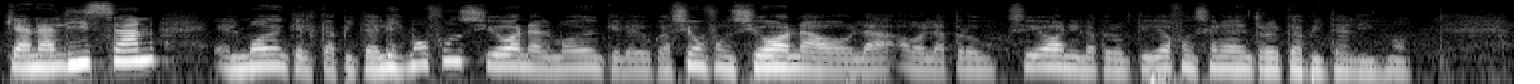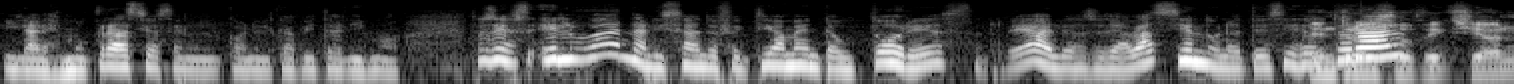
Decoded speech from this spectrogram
que analizan el modo en que el capitalismo funciona, el modo en que la educación funciona o la, o la producción y la productividad funciona dentro del capitalismo y las democracias en el- con el capitalismo. Entonces, él va analizando efectivamente autores reales, o sea, va haciendo una tesis Dentro doctoral. de su ficción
